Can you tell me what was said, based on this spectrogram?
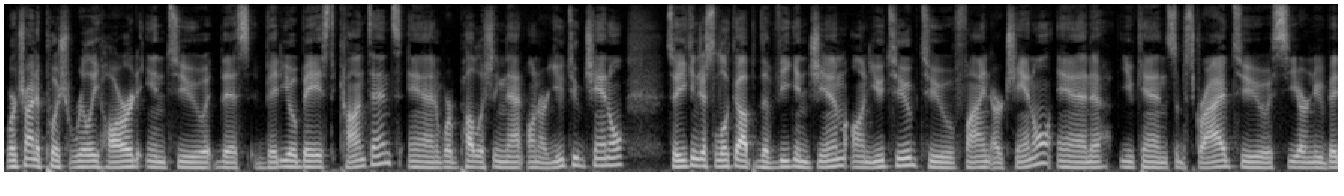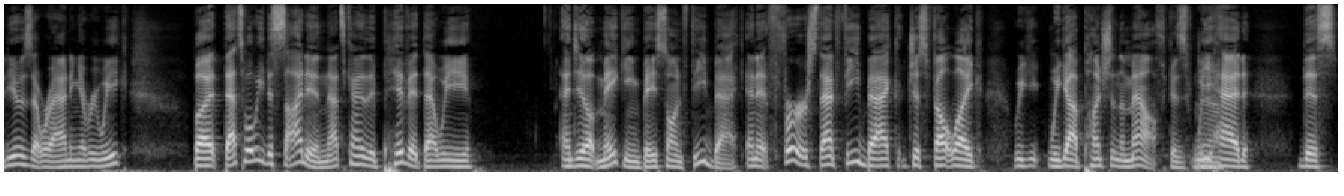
We're trying to push really hard into this video based content and we're publishing that on our YouTube channel. So you can just look up the vegan gym on YouTube to find our channel and you can subscribe to see our new videos that we're adding every week. But that's what we decided. And that's kind of the pivot that we ended up making based on feedback. And at first, that feedback just felt like we we got punched in the mouth because we yeah. had this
